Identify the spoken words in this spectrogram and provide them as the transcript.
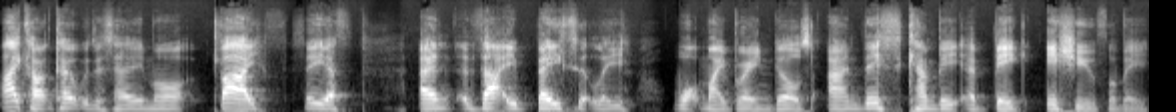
I can't cope with this anymore. Bye, see ya, and that is basically what my brain does. And this can be a big issue for me.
